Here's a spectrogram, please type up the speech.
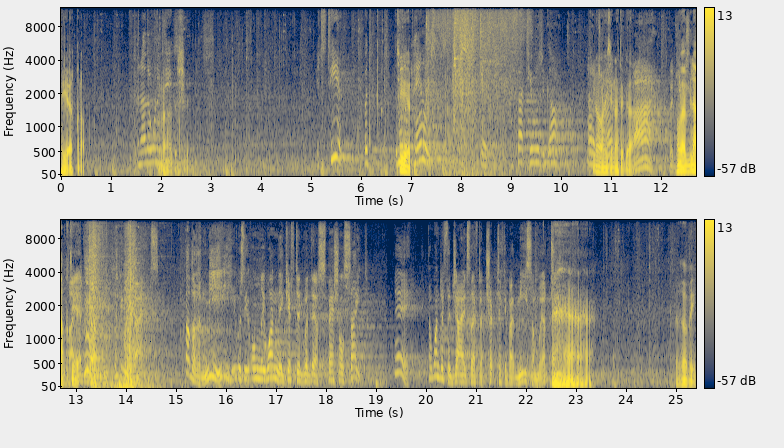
هيا اقرأ. ما هذا الشيء. تير No, he's not a god. هو عملاق تير. Other than me, he was the only one they gifted with their special sight. Hey, I wonder if the giants left a triptych about me somewhere too. غبي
